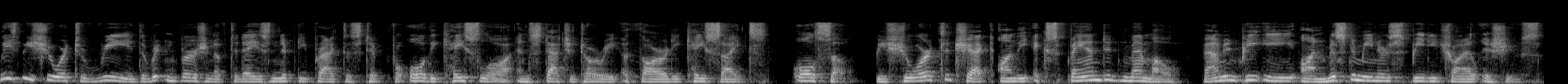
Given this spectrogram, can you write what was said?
Please be sure to read the written version of today's NYPTI practice tip for all the case law and statutory authority case cites. Also, be sure to check on the expanded memo found in PE on misdemeanor speedy trial issues.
